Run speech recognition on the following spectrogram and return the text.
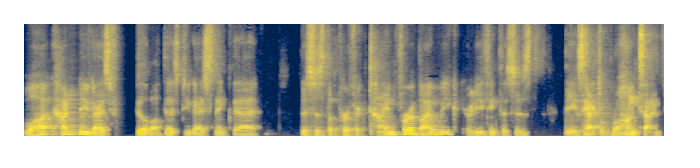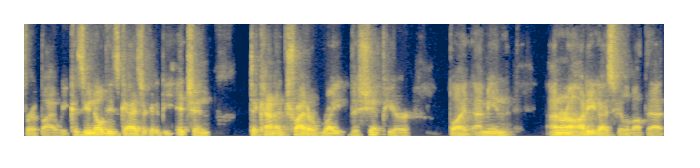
Well, how, how do you guys feel about this? Do you guys think that this is the perfect time for a bye week, or do you think this is the exact wrong time for a bye week? Because you know these guys are going to be itching to kind of try to right the ship here. But I mean, I don't know. How do you guys feel about that?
